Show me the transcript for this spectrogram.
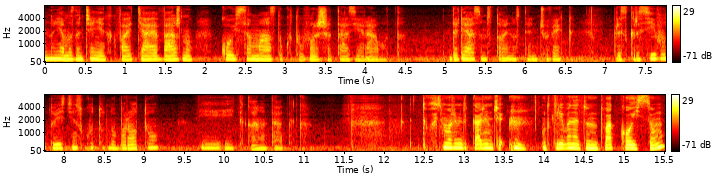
но няма значение каква е тя. Е важно кой съм аз, докато върша тази работа. Дали аз съм стойностен човек. През красивото, истинското, доброто и, и така нататък. Тоест, можем да кажем, че откриването на това кой съм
